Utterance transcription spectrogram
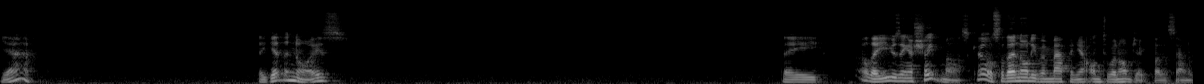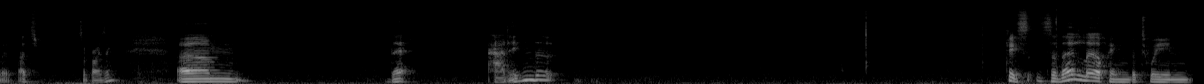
Yeah. They get the noise. They... Oh, they're using a shape mask. Oh, so they're not even mapping it onto an object by the sound of it. That's surprising. Um, they're adding the... Okay, so, so they're lerping between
